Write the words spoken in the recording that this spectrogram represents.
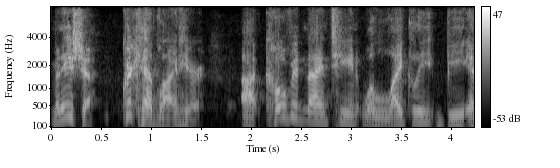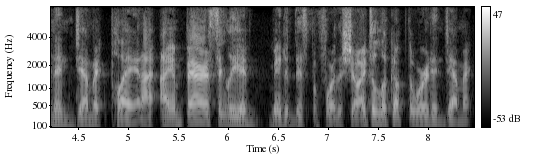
Manisha, quick headline here. Uh, COVID 19 will likely be an endemic play. And I, I, embarrassingly admitted this before the show. I had to look up the word endemic.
